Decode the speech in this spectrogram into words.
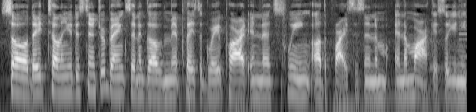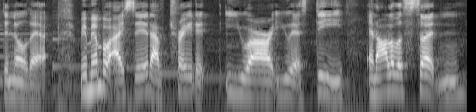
So they're telling you the central banks and the government plays a great part in the swing of the prices in the in the market. So you need to know that. Remember, I said I've traded EUR USD, and all of a sudden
